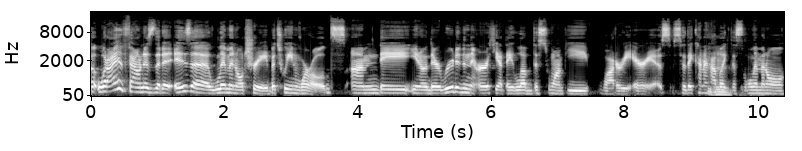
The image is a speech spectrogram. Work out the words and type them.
but what I have found is that it is a liminal tree between worlds. Um, they, you know, they're rooted in the earth, yet they love the swampy, watery areas. So they kind of have mm-hmm. like this liminal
